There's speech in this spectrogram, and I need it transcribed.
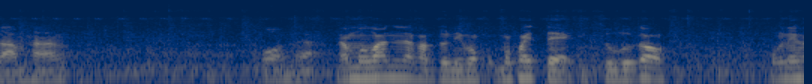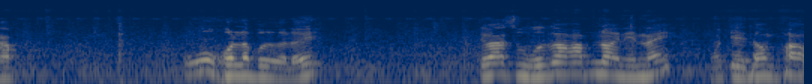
สามหางป้อนแล้วน้ำมือวันนี่นะครับ ตัวนี้มันค่อยแตกสูงคือเก่าพวกนี้ครับโอ้คนละเบอร์เลย แต่ว่าสูงคือเก็ครับหน่อยนิดไหนหัวใจต้องเข้า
